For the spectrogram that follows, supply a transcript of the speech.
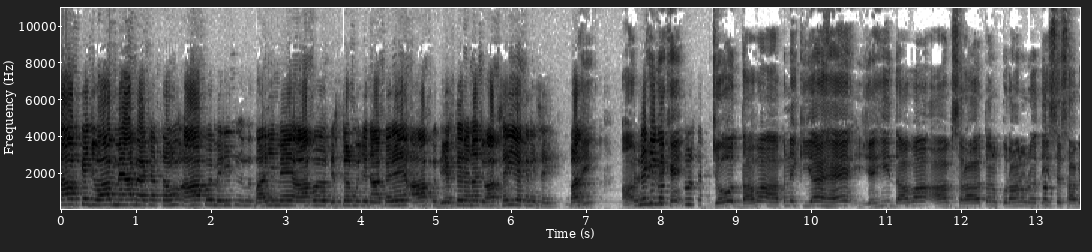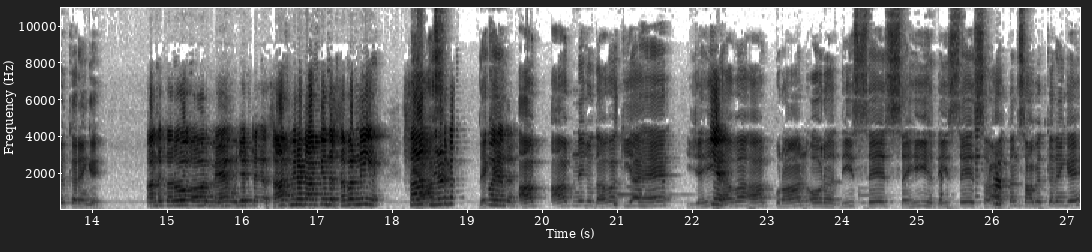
آپ کے جواب میں میں کہتا ہوں آپ میری باری میں آپ ڈسٹرب مجھے نہ کریں آپ دیکھتے رہنا جواب صحیح ہے کہ نہیں صحیح؟ بس آپ دیکھیں۔ جو دعویٰ آپ نے کیا ہے یہی دعویٰ آپ سراہتاً قرآن اور حدیث سے ثابت کریں گے۔ بند کرو اور میں مجھے سات منٹ آپ کے اندر صبر نہیں ہے۔ سات منٹ کا دیکھیں آپ آپ نے جو دعویٰ کیا ہے یہی یہ- دعویٰ آپ قرآن اور حدیث سے صحیح حدیث سے سراہتاً ثابت کریں گے۔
